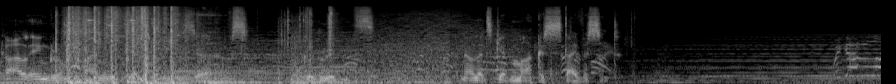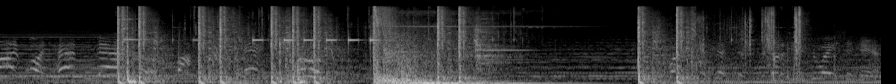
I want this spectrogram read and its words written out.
Carl Ingram finally gets what he deserves. Good riddance. Now let's get Marcus Stuyvesant. We got a live one! Heads down! We got a situation here.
